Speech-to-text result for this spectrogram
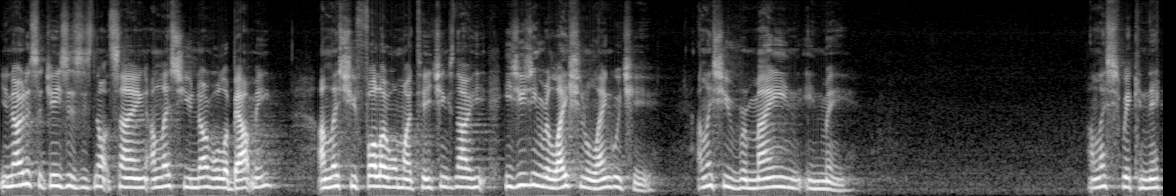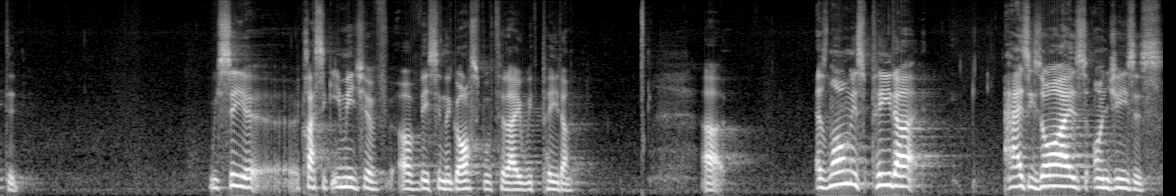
You notice that Jesus is not saying, unless you know all about me, unless you follow all my teachings. No, he, he's using relational language here. Unless you remain in me, unless we're connected. We see a, a classic image of, of this in the gospel today with Peter. Uh, as long as Peter has his eyes on Jesus,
